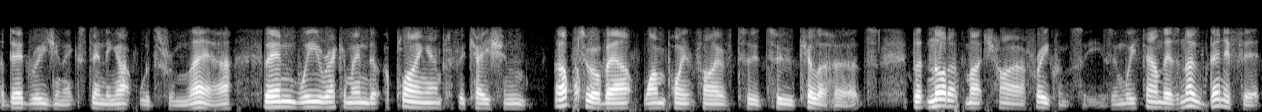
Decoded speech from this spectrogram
a dead region extending upwards from there, then we recommend applying amplification up to about 1.5 to 2 kilohertz, but not at much higher frequencies. And we found there's no benefit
